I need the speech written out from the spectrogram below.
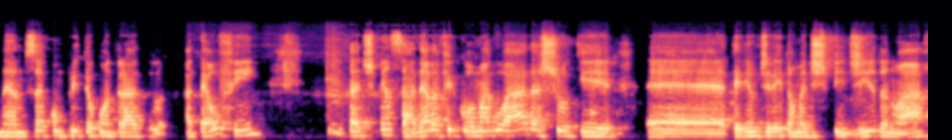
né? não precisa cumprir teu contrato até o fim, está dispensada. Ela ficou magoada, achou que é, teriam direito a uma despedida no ar,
